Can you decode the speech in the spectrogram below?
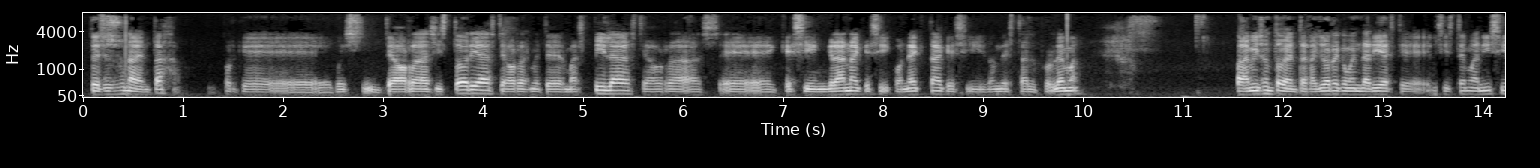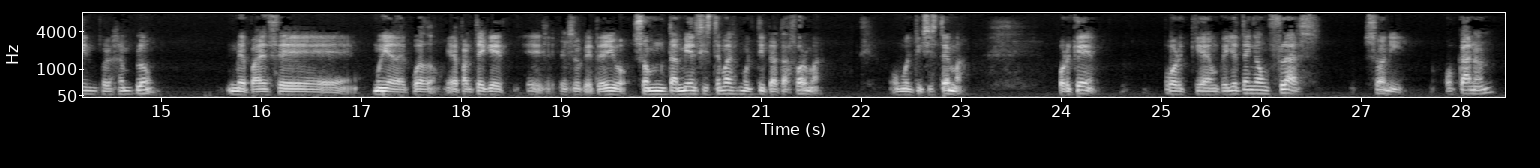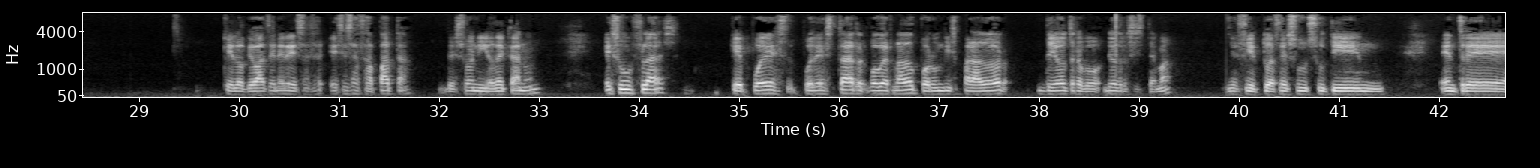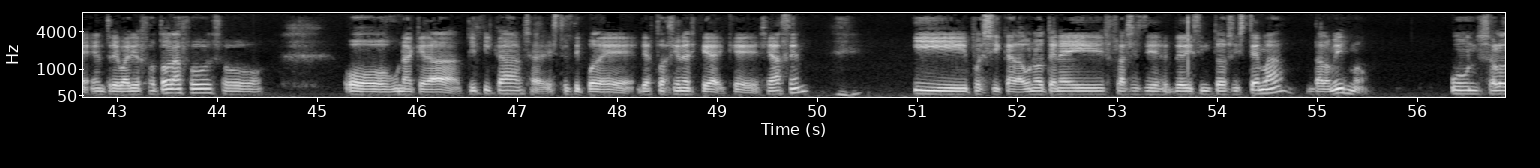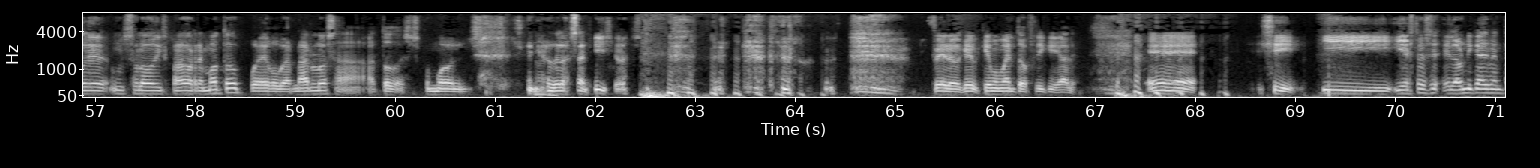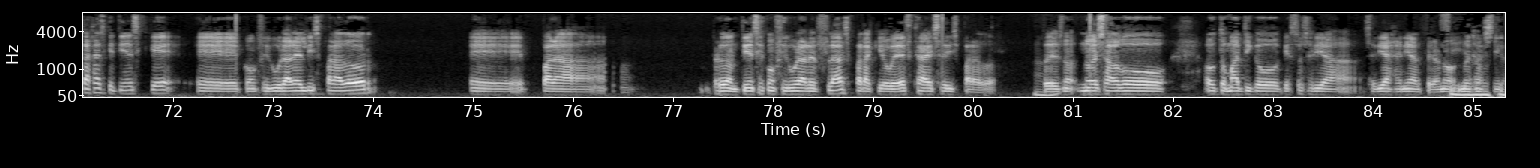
Entonces eso es una ventaja porque pues te ahorras historias, te ahorras meter más pilas, te ahorras eh, que si engrana, que si conecta, que si dónde está el problema. Para mí son todo ventajas. Yo recomendaría este el sistema Nissin, por ejemplo, me parece muy adecuado. Y aparte que es lo que te digo, son también sistemas multiplataforma o multisistema. ¿Por qué? porque aunque yo tenga un flash Sony o Canon, que lo que va a tener es, esa zapata de Sony o de Canon, es un flash que puede, puede estar gobernado por un disparador de otro, de otro sistema. Es decir, tú haces un shooting entre, entre varios fotógrafos o, una queda típica, o sea, este tipo de, actuaciones que, se hacen. Y pues si cada uno tenéis flashes de, distinto sistema, da lo mismo. Un solo, de, un solo disparador remoto puede gobernarlos a, todos. Es como el Señor de los Anillos. Pero qué, momento friki, vale. Eh, sí, y, esto es la única desventaja es que tienes que eh, configurar el disparador eh, para. Perdón, tienes que configurar el flash para que obedezca a ese disparador. Entonces no, es algo automático, que esto sería sería genial, pero no, no es así.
